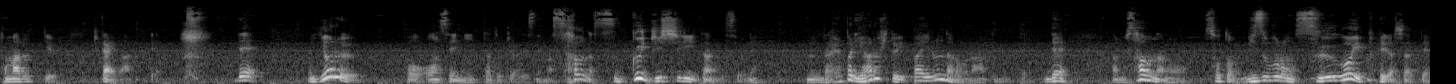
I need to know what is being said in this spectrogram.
泊まるっていう機会があって。で夜こう温泉に行った時はですね、まあ、サウナすっごいぎっしりいたんですよね、うん、だやっぱりやる人いっぱいいるんだろうなと思って。であのサウナの外の水風呂もすごいいっぱいいらっしゃって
